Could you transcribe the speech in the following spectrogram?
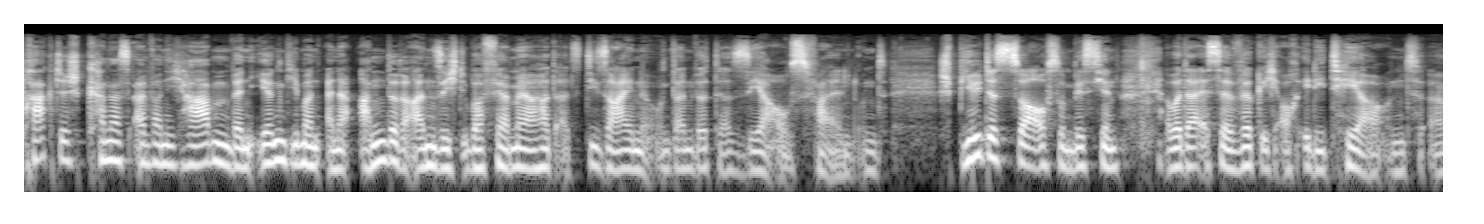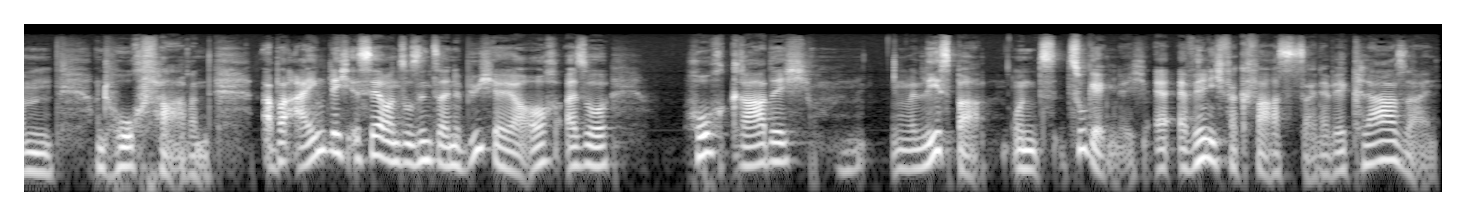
praktisch kann das einfach nicht haben, wenn irgendjemand eine andere Ansicht über Vermeer hat als die seine und dann wird er sehr ausfallend und spielt es zwar auch so ein bisschen, aber da ist er wirklich auch editär und, ähm, und hochfahrend. Aber eigentlich ist er, und so sind seine Bücher ja auch, also hochgradig lesbar und zugänglich. Er, er will nicht verquast sein, er will klar sein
